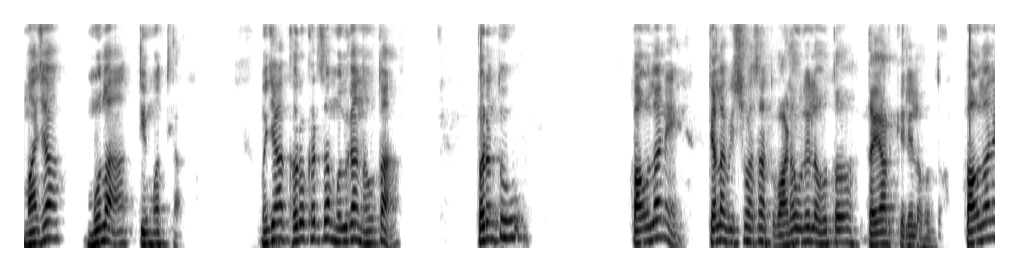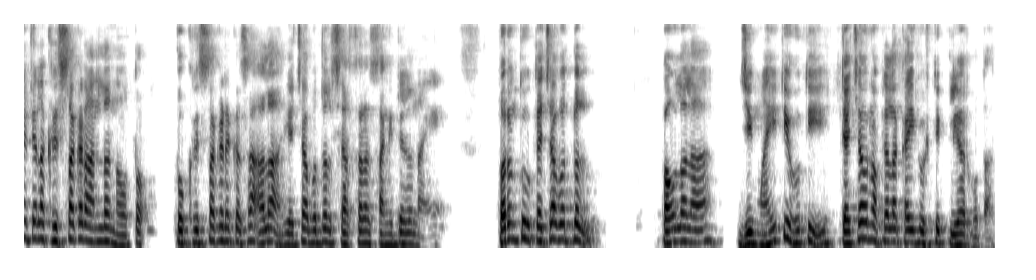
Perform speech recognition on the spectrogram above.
माझ्या मुला तिमथ्य. म्हणजे हा खरोखरचा मुलगा नव्हता परंतु पावलाने त्याला विश्वासात वाढवलेलं होतं तयार केलेलं होतं. पावलाने त्याला ख्रिस्ताकडे आणलं नव्हतं. तो ख्रिस्ताकडे कसा आला याच्याबद्दल शास्त्रात सांगितलेलं नाही. परंतु त्याच्याबद्दल पावलाला जी माहिती होती त्याच्यावर आपल्याला काही गोष्टी क्लिअर होतात.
